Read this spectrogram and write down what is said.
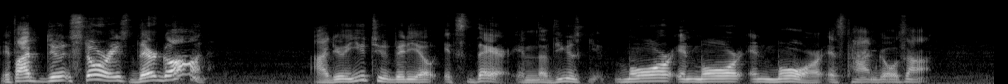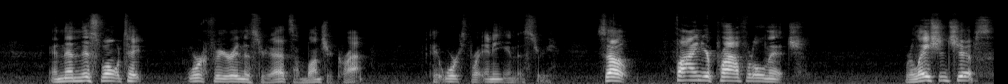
If I do stories, they're gone. I do a YouTube video, it's there, and the views get more and more and more as time goes on. And then this won't take work for your industry. That's a bunch of crap. It works for any industry. So find your profitable niche. Relationships,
